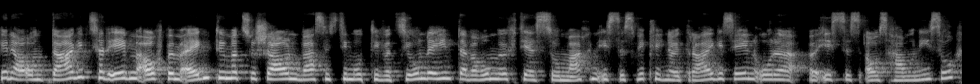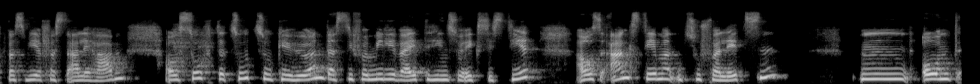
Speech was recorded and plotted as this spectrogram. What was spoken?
Genau, und da gibt's halt eben auch beim Eigentümer zu schauen, was ist die Motivation dahinter, warum möchte er es so machen? Ist es wirklich neutral gesehen oder äh, ist es aus Harmoniesucht, was wir fast alle haben, aus Sucht dazu zu gehören, dass die Familie weiterhin so existiert, aus Angst, jemanden zu verletzen, und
